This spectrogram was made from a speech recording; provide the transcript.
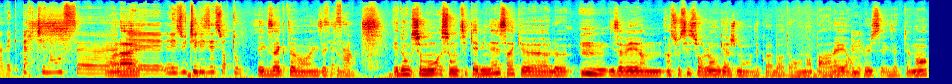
avec pertinence et les utiliser surtout. Exactement, exactement. Et donc sur mon, sur mon petit cabinet, c'est vrai que le, ils avaient un, souci sur l'engagement des collaborateurs. On en parlait en mm. plus exactement.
